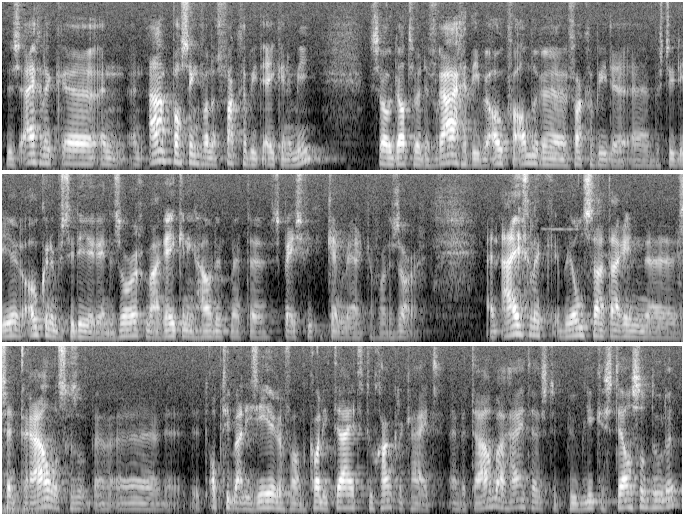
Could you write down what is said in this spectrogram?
Dus eigenlijk een, een, aanpassing van het vakgebied economie, zodat we de vragen die we ook voor andere vakgebieden uh, bestuderen, ook kunnen bestuderen in de zorg, maar rekening houdend met de specifieke kenmerken voor de zorg. En eigenlijk, bij ons staat daarin uh, centraal dus, het optimaliseren van kwaliteit, toegankelijkheid en betaalbaarheid, dus de publieke stelseldoelen.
